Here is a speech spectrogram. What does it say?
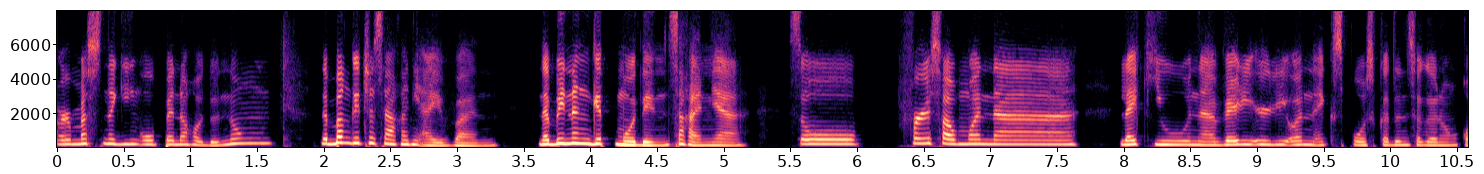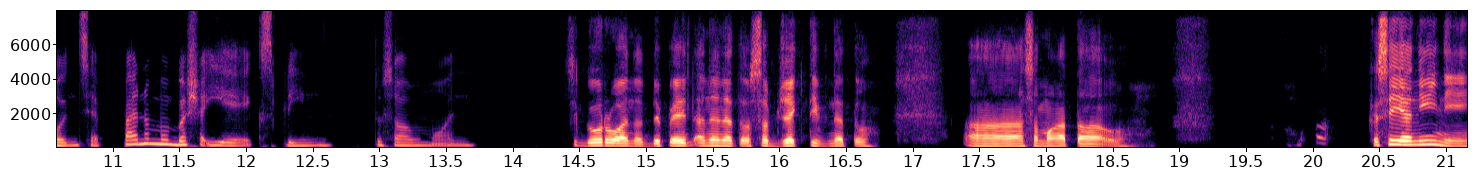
or mas naging open ako dun nung nabanggit siya sa'kin ni Ivan, na binanggit mo din sa kanya. So, for someone na like you na very early on na-expose ka dun sa gano'ng concept, paano mo ba siya i-explain to someone? Siguro ano, depend ano na 'to, subjective na 'to, ah, sa mga tao. Kasi ano yun, eh,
